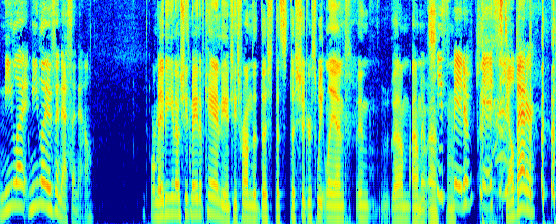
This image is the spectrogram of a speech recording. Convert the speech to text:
Nilah Nilah is Anessa now. Or maybe you know she's made of candy and she's from the the the, the sugar sweet land in um I don't remember. Uh, She's made of candy. Still better.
